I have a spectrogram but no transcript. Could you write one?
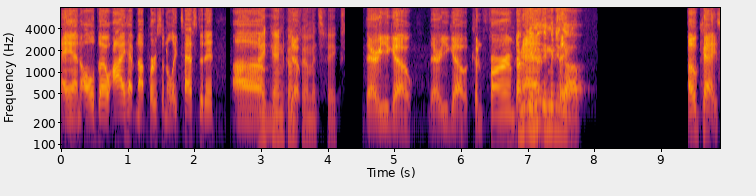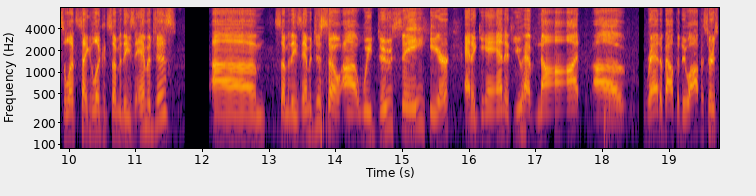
And although I have not personally tested it, um, I can confirm you know, it's fixed. There you go. There you go. Confirmed. Um, images fixed. up. Okay, so let's take a look at some of these images. Um, some of these images. So uh, we do see here, and again, if you have not uh, read about the new officers,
